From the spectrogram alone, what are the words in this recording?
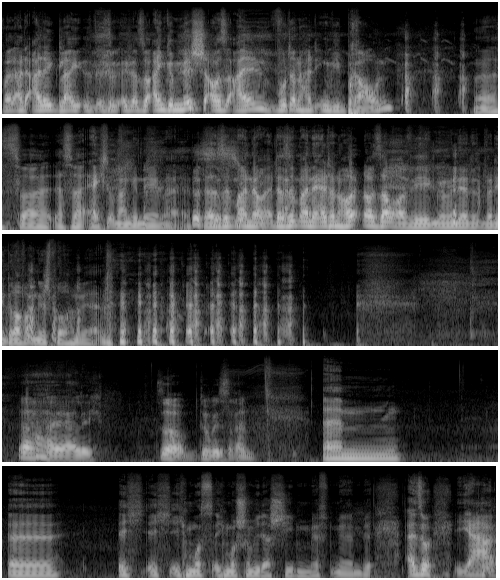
weil halt alle gleich, also, also ein Gemisch aus allen wurde dann halt irgendwie braun. Das war, das war echt unangenehm. ey. Da sind, meine, da sind meine Eltern heute noch sauer wegen, wenn die, wenn die drauf angesprochen werden. Ah, herrlich. So, du bist dran. Ähm, äh, ich, ich, ich, muss, ich muss schon wieder schieben. Mir, mir, mir, also, ja,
